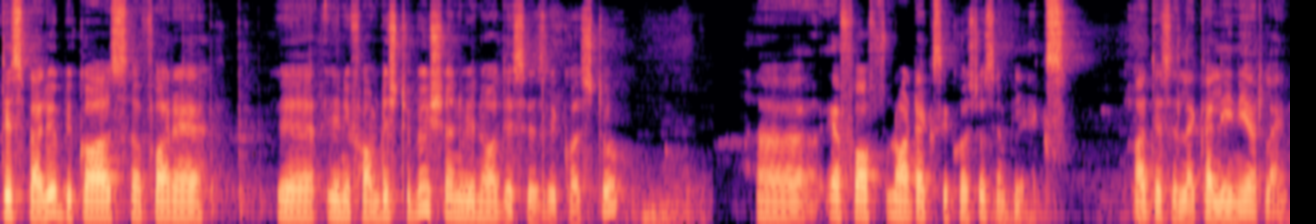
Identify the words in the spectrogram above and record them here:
this value because uh, for a, a, uniform distribution we know this is equals to uh, f of not x equals to simply x or this is like a linear line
